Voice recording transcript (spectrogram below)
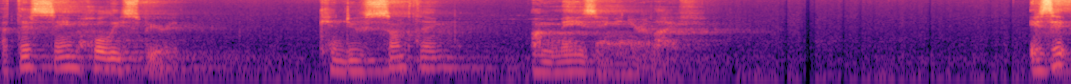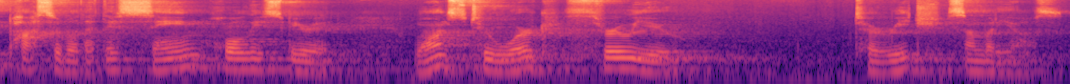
that this same Holy Spirit can do something amazing in your life? Is it possible that this same Holy Spirit wants to work through you to reach somebody else?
